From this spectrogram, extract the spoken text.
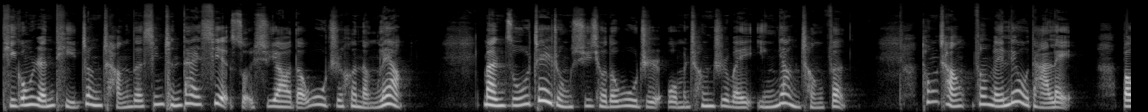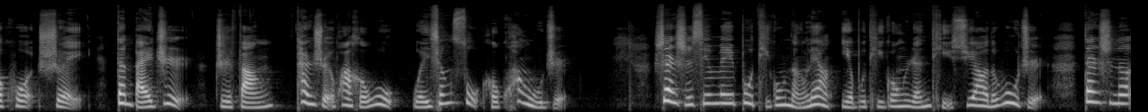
提供人体正常的新陈代谢所需要的物质和能量，满足这种需求的物质，我们称之为营养成分。通常分为六大类，包括水、蛋白质、脂肪、碳水化合物、维生素和矿物质。膳食纤维不提供能量，也不提供人体需要的物质，但是呢，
